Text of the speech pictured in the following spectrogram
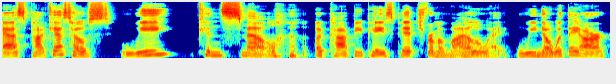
As podcast hosts, we can smell a copy paste pitch from a mile away. We know what they are.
